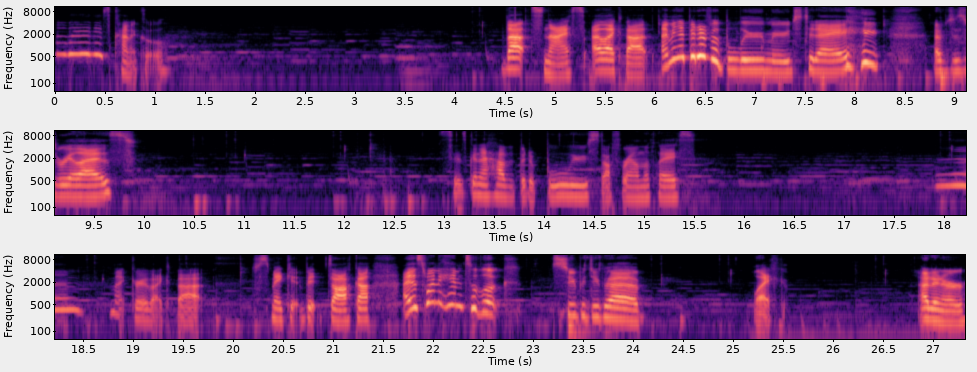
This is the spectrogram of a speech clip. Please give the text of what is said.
It is kind of cool. That's nice. I like that. I'm in a bit of a blue mood today. I've just realized. So it's going to have a bit of blue stuff around the place. Um, might go like that. Just make it a bit darker. I just want him to look super duper, like, I don't know,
